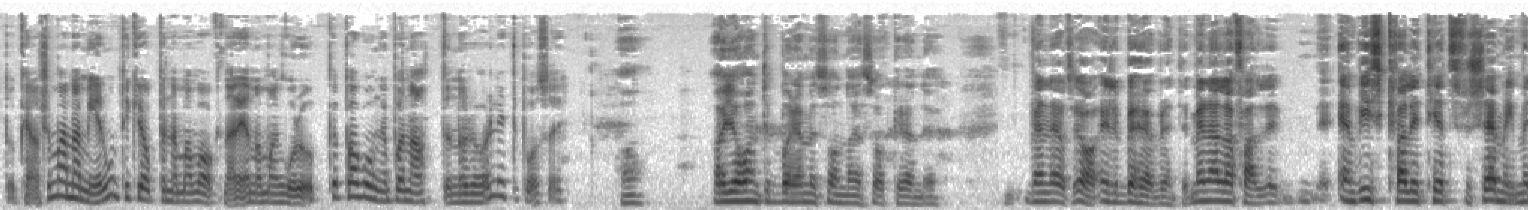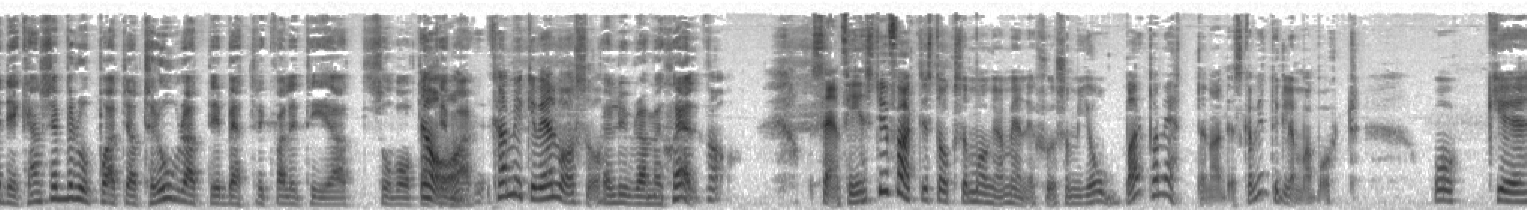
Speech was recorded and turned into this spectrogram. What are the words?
Då kanske man har mer ont i kroppen när man vaknar än om man går upp ett par gånger på natten och rör lite på sig. Ja, ja jag har inte börjat med sådana saker ännu. Men alltså, ja, eller behöver inte. Men i alla fall en viss kvalitetsförsämring. Men det kanske beror på att jag tror att det är bättre kvalitet att sova åtta ja, timmar. Ja, kan mycket väl vara så. Jag lurar mig själv. Ja. Sen finns det ju faktiskt också många människor som jobbar på nätterna, det ska vi inte glömma bort. Och eh,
